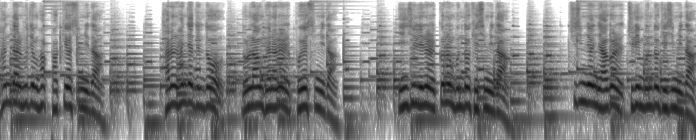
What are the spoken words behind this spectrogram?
한 달 후쯤 확 바뀌었습니다. 다른 환자들도 놀라운 변화를 보였습니다. 인슐린을 끊은 분도 계십니다. 수십 년 약을 줄인 분도 계십니다.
